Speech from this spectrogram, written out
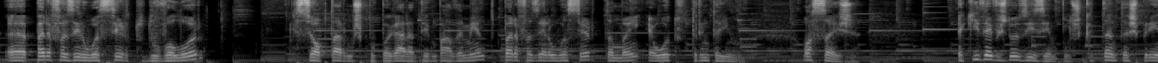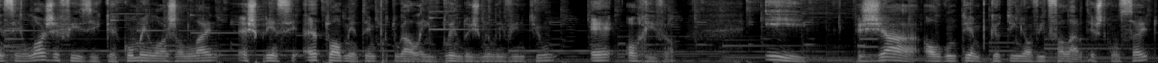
uh, para fazer o acerto do valor, se optarmos por pagar atempadamente, para fazer o acerto também é outro 31. Ou seja, aqui deves dois exemplos que tanto a experiência em loja física como em loja online, a experiência atualmente em Portugal em pleno 2021 é horrível. E já há algum tempo que eu tinha ouvido falar deste conceito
